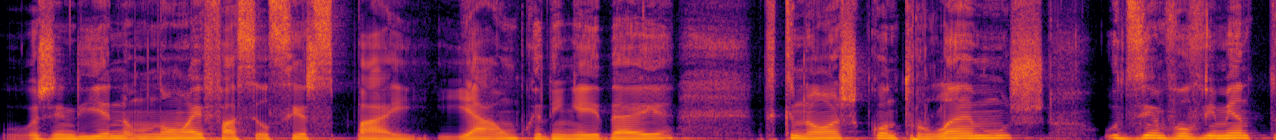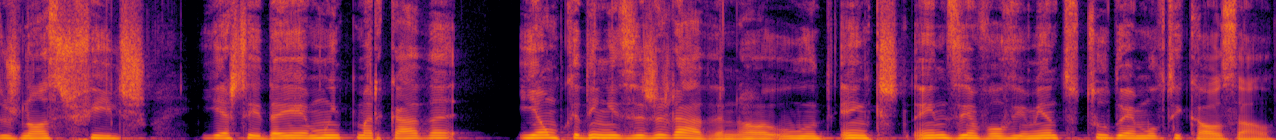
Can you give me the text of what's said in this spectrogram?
Hoje em dia não, não é fácil ser-se pai e há um bocadinho a ideia de que nós controlamos o desenvolvimento dos nossos filhos. E esta ideia é muito marcada e é um bocadinho exagerada. Não? Em, em desenvolvimento, tudo é multicausal.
